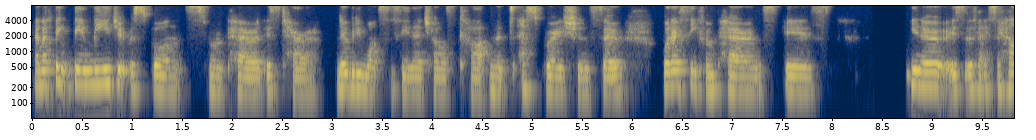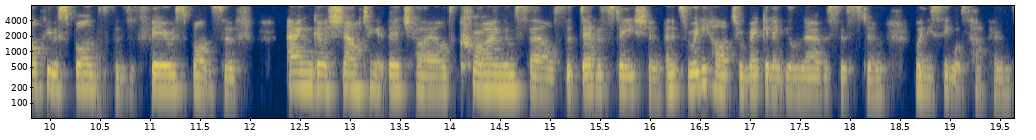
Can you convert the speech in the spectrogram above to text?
And I think the immediate response from a parent is terror. Nobody wants to see their child's cut and the desperation. So, what I see from parents is, you know, it's a, it's a healthy response. There's a fear response of anger, shouting at their child, crying themselves, the devastation. And it's really hard to regulate your nervous system when you see what's happened.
